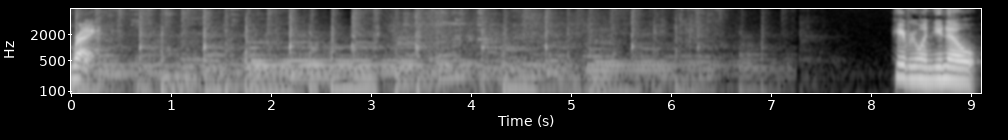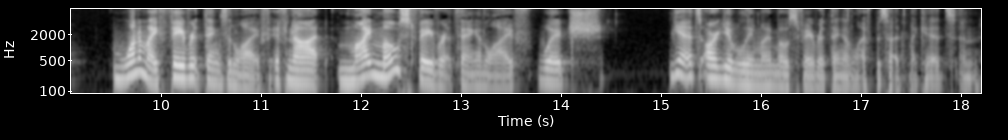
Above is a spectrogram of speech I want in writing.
right Hey everyone, you know, one of my favorite things in life, if not my most favorite thing in life, which yeah, it's arguably my most favorite thing in life besides my kids and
